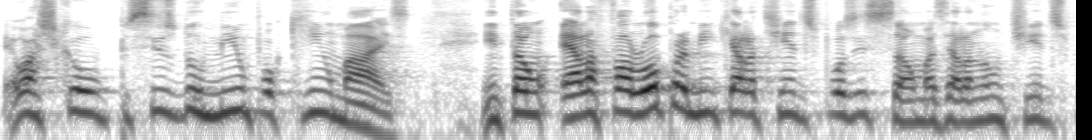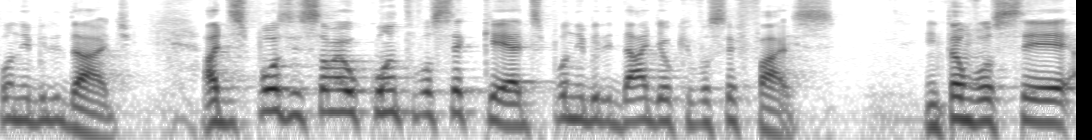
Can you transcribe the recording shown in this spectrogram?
eu acho que eu preciso dormir um pouquinho mais. Então, ela falou para mim que ela tinha disposição, mas ela não tinha disponibilidade. A disposição é o quanto você quer, a disponibilidade é o que você faz. Então você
